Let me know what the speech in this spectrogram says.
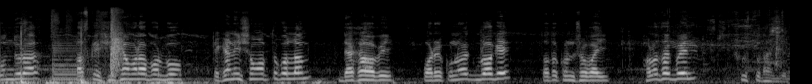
বন্ধুরা, আজকে মারা পর্ব এখানেই সমাপ্ত করলাম। দেখা হবে পরের কোনো এক ব্লগে ততক্ষণ সবাই ভালো থাকবেন, সুস্থ থাকবেন।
